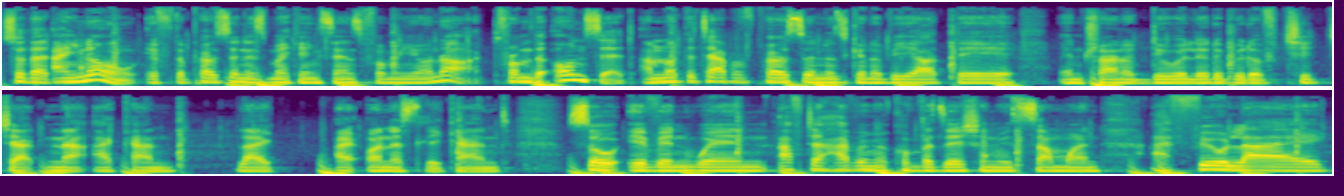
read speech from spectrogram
so that I know if the person is making sense for me or not. From the onset, I'm not the type of person who's going to be out there and trying to do a little bit of chit chat. Nah, I can't. Like, I honestly can't. So even when, after having a conversation with someone, I feel like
